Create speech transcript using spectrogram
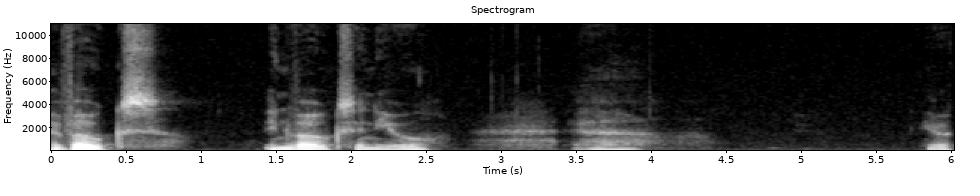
evokes, invokes in you. Uh, you're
